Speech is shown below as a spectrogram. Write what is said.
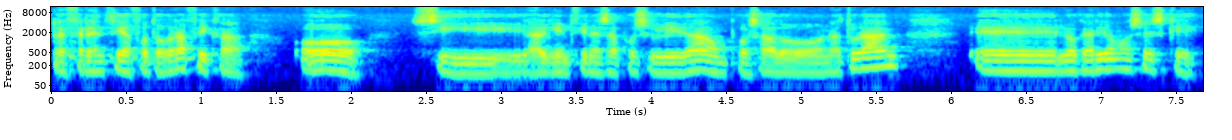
referencia fotográfica o si alguien tiene esa posibilidad, un posado natural, eh, lo que haríamos es que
